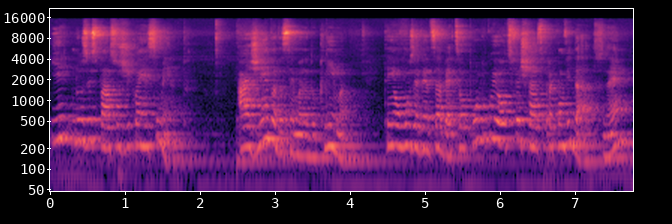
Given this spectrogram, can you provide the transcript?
e nos espaços de conhecimento. A agenda da Semana do Clima tem alguns eventos abertos ao público e outros fechados para convidados, né?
